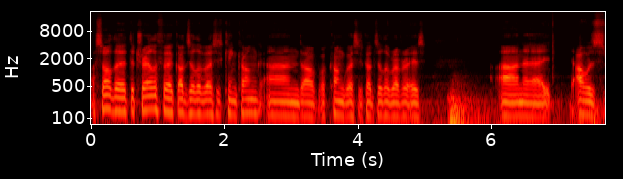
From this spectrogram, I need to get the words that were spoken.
I saw the the trailer for Godzilla versus King Kong and or, Kong versus Godzilla, whatever it is, and uh, I was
